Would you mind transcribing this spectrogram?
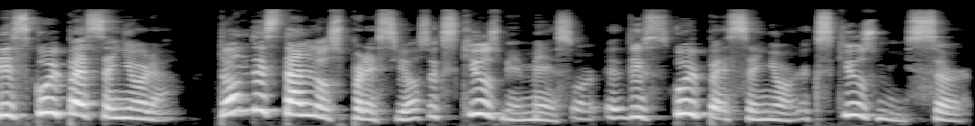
disculpe señora, ¿dónde están los precios? Excuse me, miss. Or, eh, disculpe señor, excuse me, sir.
